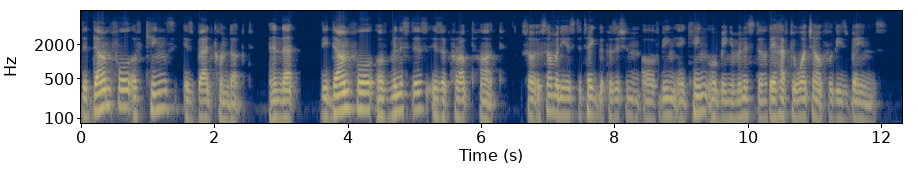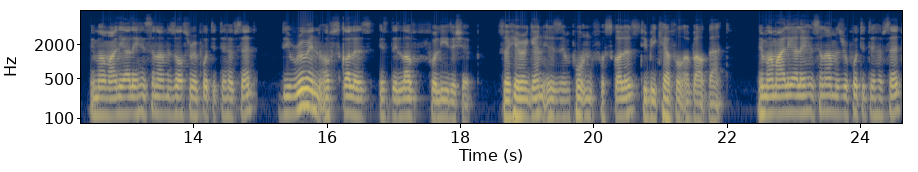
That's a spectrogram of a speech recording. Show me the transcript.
The downfall of kings is bad conduct, and that the downfall of ministers is a corrupt heart. So if somebody is to take the position of being a king or being a minister, they have to watch out for these banes. Imam Ali alayhi is also reported to have said, The ruin of scholars is the love for leadership. So here again it is important for scholars to be careful about that. Imam Ali alayhi is reported to have said,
